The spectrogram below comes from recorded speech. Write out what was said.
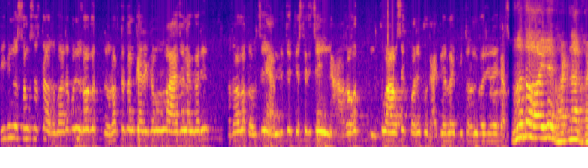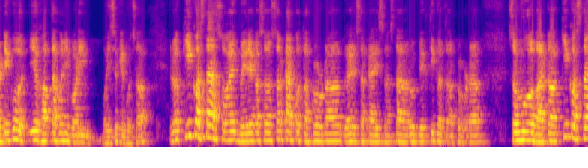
विभिन्न सङ्घ संस्थाहरूबाट पनि रगत रक्तदान कार्यक्रमहरू आयोजना गरी रगतहरू चाहिँ हामीले चाहिँ त्यसरी चाहिँ रगतको आवश्यक परेको घाइतेहरूलाई वितरण गरिरहेका छौँ। हुन त अहिले घटना घटेको एक हप्ता पनि बढी भइसकेको छ र के कस्ता सहयोग भइरहेको छ सरकारको तर्फबाट गैर सरकारी संस्थाहरू व्यक्तिगत तर्फबाट समूहबाट के कस्ता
